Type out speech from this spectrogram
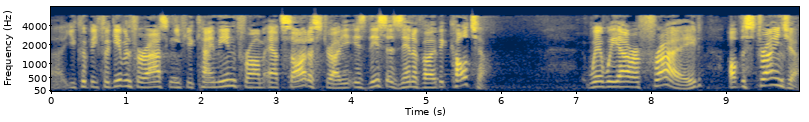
uh, you could be forgiven for asking if you came in from outside Australia, is this a xenophobic culture? Where we are afraid of the stranger.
